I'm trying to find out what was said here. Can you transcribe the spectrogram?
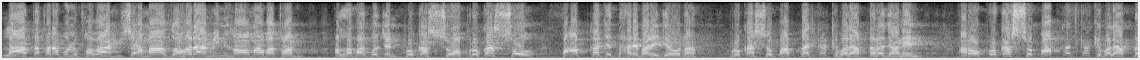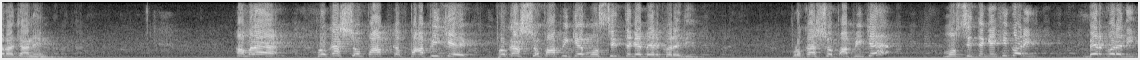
লা তাকরাবুল ফাওয়াহিশা মা জহরা মিনহা মা বাতন। আল্লাহ পাক বলছেন, প্রকাশ্য অপ্রকাশ্য পাপ কাজের ধারে বাড়ি যেও না। প্রকাশ্য পাপ কাজ কাকে বলে আপনারা জানেন? আর অপ্রকাশ্য পাপ কাজ কাকে বলে আপনারা জানেন? আমরা প্রকাশ্য পাপ পাপিকে, প্রকাশ্য পাপিকে মসজিদ থেকে বের করে দিই। প্রকাশ্য পাপিকে মসজিদ থেকে কি করি? বের করে দিই।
